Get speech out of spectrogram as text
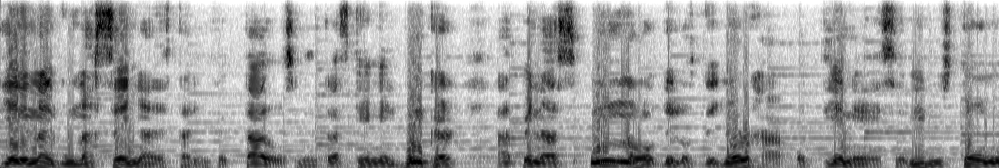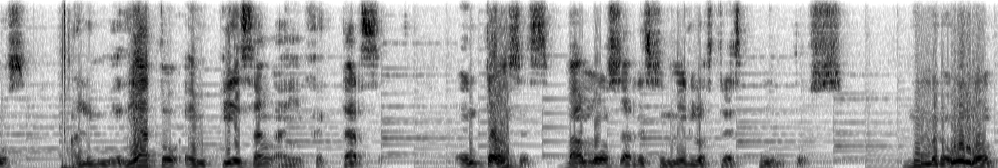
tienen alguna seña de estar infectados, mientras que en el búnker apenas uno de los de Yorha obtiene ese virus, todos a lo inmediato empiezan a infectarse. Entonces, vamos a resumir los tres puntos. Número 1.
